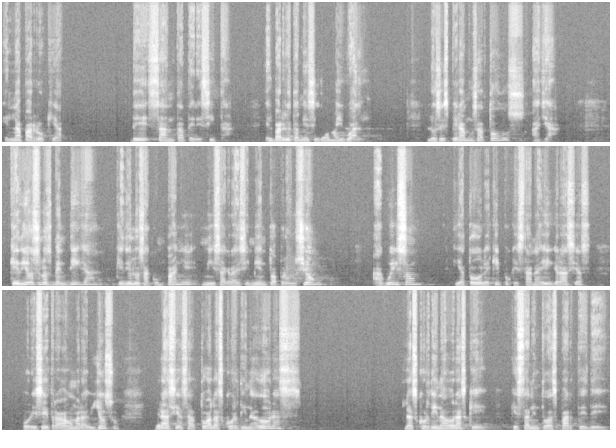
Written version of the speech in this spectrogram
en la parroquia de Santa Teresita. El barrio también se llama igual. Los esperamos a todos allá. Que Dios los bendiga, que Dios los acompañe. Mis agradecimientos a producción, a Wilson y a todo el equipo que están ahí. Gracias por ese trabajo maravilloso. Gracias a todas las coordinadoras, las coordinadoras que, están en todas partes de,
